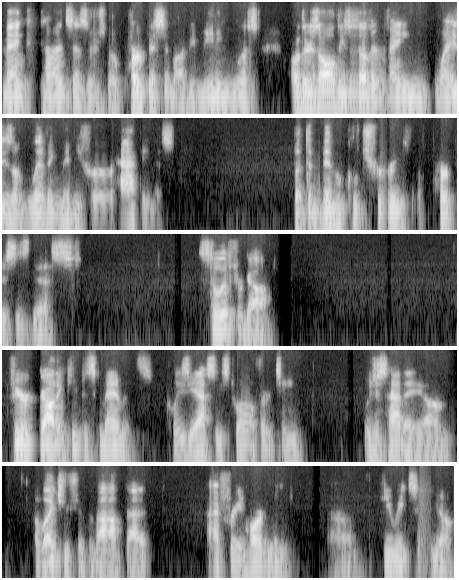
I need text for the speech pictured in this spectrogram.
Mankind says there's no purpose, it might be meaningless, or there's all these other vain ways of living, maybe for happiness. But the biblical truth of purpose is this it's to live for God. Fear God and keep his commandments. Ecclesiastes 12 13. We just had a um, a lectureship about that at Freed Hardeman um, a few weeks ago.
